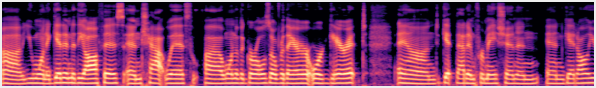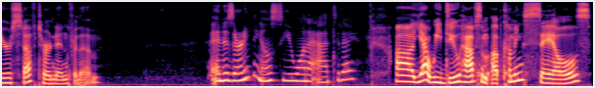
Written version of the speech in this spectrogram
uh, you want to get into the office and chat with uh, one of the girls over there or Garrett and get that information and, and get all your stuff turned in for them. And is there anything else you want to add today? Uh, yeah, we do have some upcoming sales.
